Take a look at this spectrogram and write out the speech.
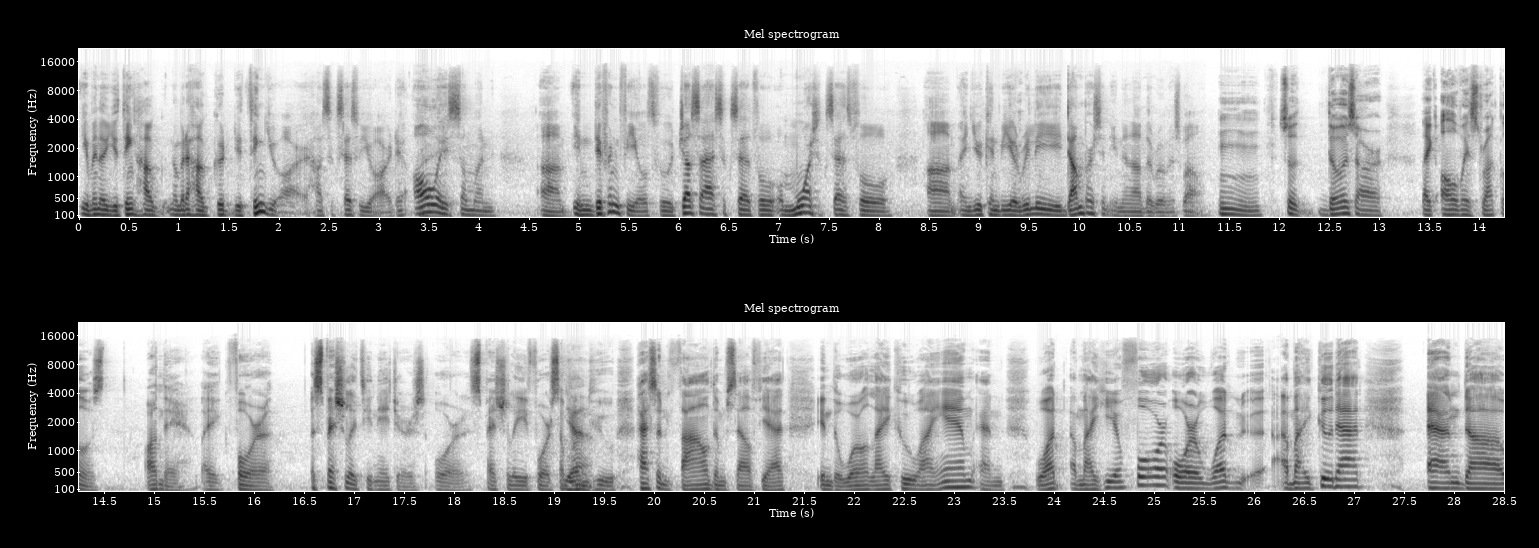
even though you think how no matter how good you think you are, how successful you are, there's always someone um, in different fields who are just as successful or more successful, um, and you can be a really dumb person in another room as well. Mm. so those are like always struggles, aren't they? Like for especially teenagers or especially for someone Yeah. who hasn't found themselves yet in the world, like who I am and what am I here for or what uh, am I good at. And uh,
